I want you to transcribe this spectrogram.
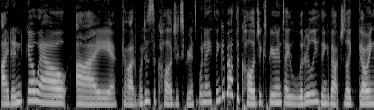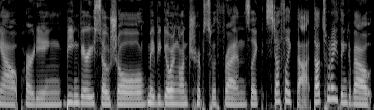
I didn't go out. I, God, what is the college experience? When I think about the college experience, I literally think about just like going out, partying, being very social, maybe going on trips with friends, like stuff like that. That's what I think about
